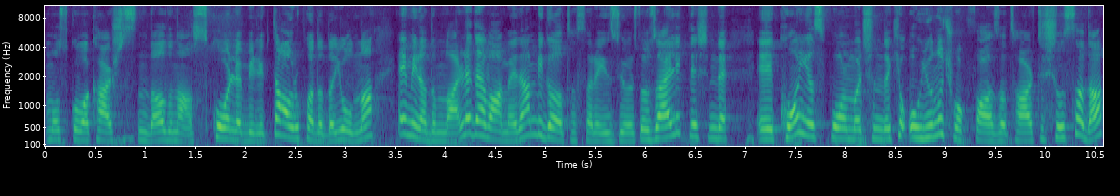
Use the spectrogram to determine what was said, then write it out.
Moskova karşısında alınan skorla birlikte Avrupa'da da yoluna emin adımlarla devam eden bir Galatasaray izliyoruz. Özellikle şimdi e, Konya Spor maçındaki oyunu çok fazla tartışılsa da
